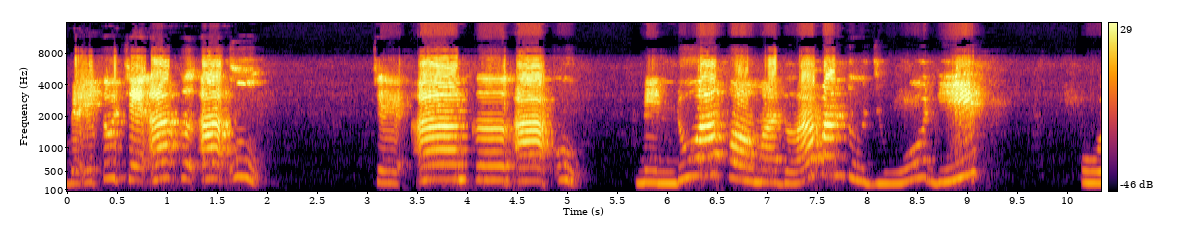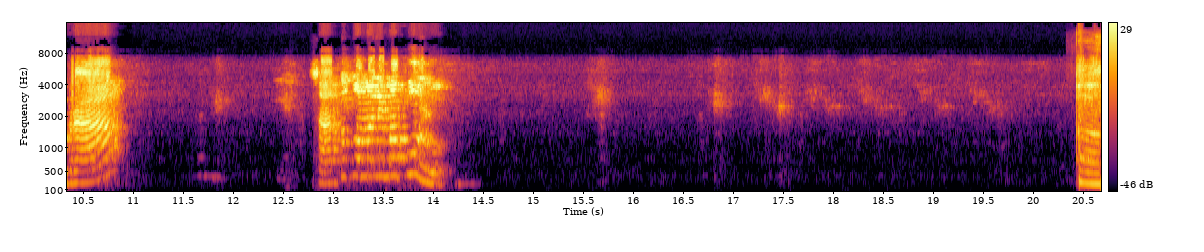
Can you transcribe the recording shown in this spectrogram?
B itu CA ke AU. CA ke AU. Min 2,87 di kurang 1,50. Eh,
